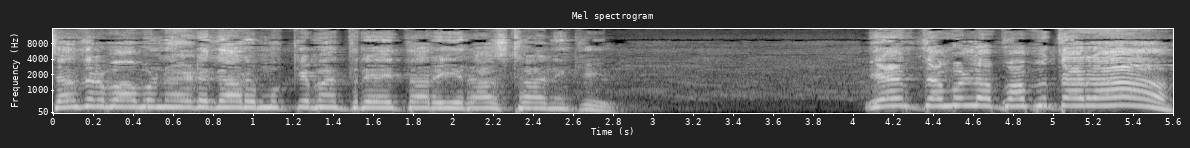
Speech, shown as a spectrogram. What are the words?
చంద్రబాబు నాయుడు గారు ముఖ్యమంత్రి అవుతారు ఈ రాష్ట్రానికి. ఏం తమిళ్ళో పంపుతారా?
